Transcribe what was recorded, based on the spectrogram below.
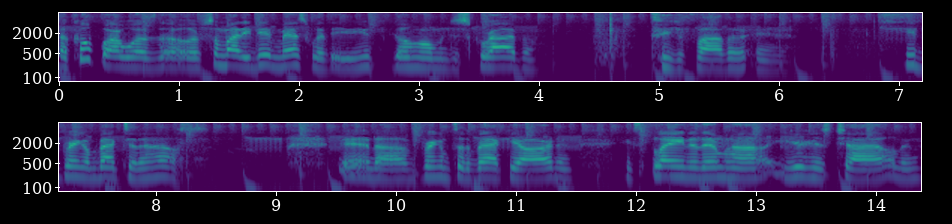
A cool part was though, if somebody did mess with you, you could go home and describe them to your father, and he'd bring them back to the house and uh, bring them to the backyard and explain to them how you're his child and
